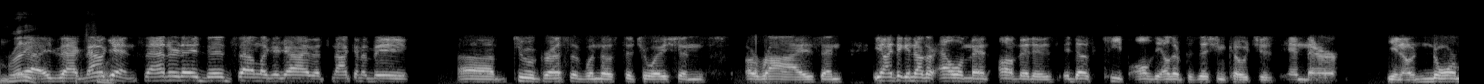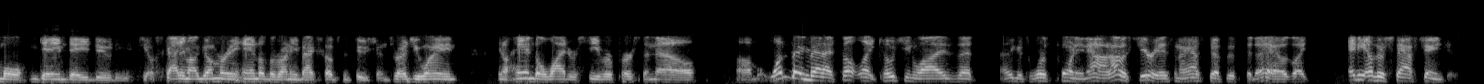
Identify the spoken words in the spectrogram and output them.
I'm ready. Yeah, exactly. Now again, Saturday did sound like a guy that's not going to be uh, too aggressive when those situations arise. And you know, I think another element of it is it does keep all the other position coaches in their you know normal game day duties. You know, Scotty Montgomery handled the running back substitutions. Reggie Wayne, you know, handle wide receiver personnel. Um, one thing that I felt like coaching wise that I think it's worth pointing out. I was curious, and I asked Jeff this today. I was like, any other staff changes?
